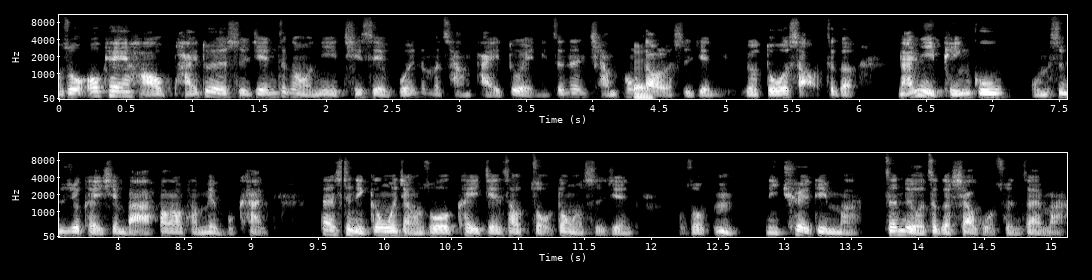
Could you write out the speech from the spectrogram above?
我说 OK 好，排队的时间这个你其实也不会那么长排队，你真正强碰到的时间有多少？这个难以评估，我们是不是就可以先把它放到旁边不看？但是你跟我讲说可以减少走动的时间，我说嗯，你确定吗？真的有这个效果存在吗？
